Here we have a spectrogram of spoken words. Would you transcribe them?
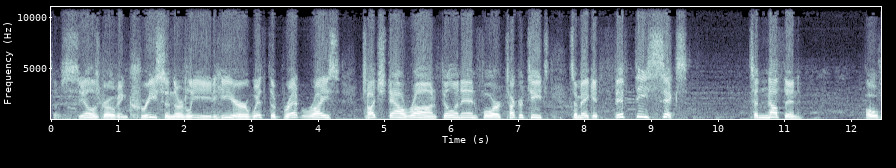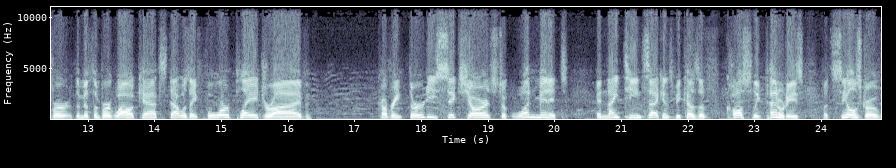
So Seals Selinsgrove increasing their lead here with the Brett Rice touchdown run, filling in for Tucker Teets to make it 56 to nothing over the Mifflinburg Wildcats. That was a four-play drive covering 36 yards, took one minute and 19 seconds because of costly penalties, but Selinsgrove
